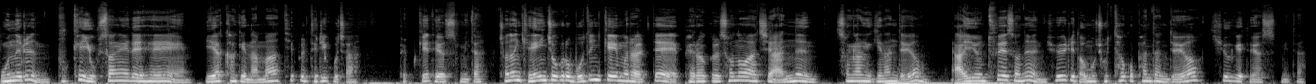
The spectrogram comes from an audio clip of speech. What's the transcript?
오늘은 부캐 육성에 대해 미약하게나마 팁을 드리고자 뵙게 되었습니다. 저는 개인적으로 모든 게임을 할 때 배럭을 선호하지 않는 성향이긴 한데요. 아이온 2에서는 효율이 너무 좋다고 판단되어 키우게 되었습니다.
